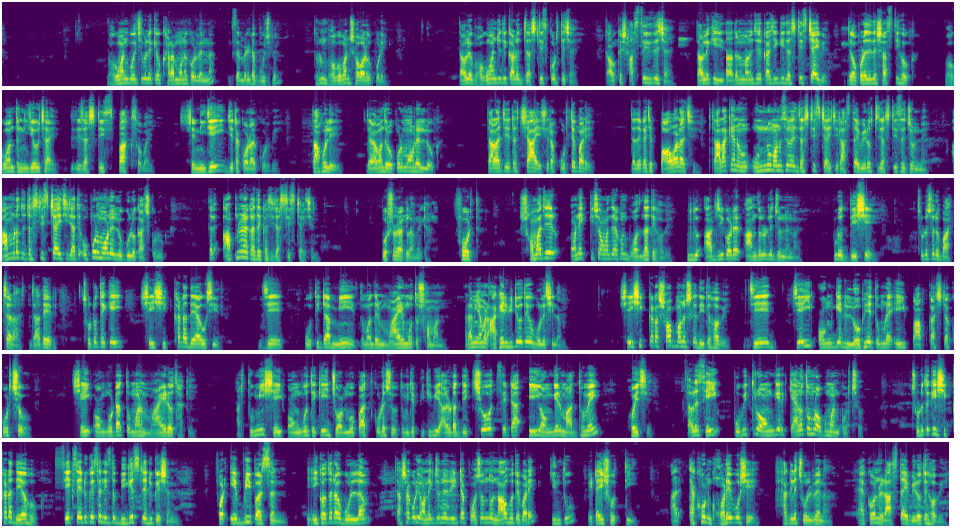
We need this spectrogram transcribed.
ভগবান বলছি বলে কেউ খারাপ মনে করবেন না এক্সাম্পলটা বুঝবেন। ধরুন ভগবান সবার উপরে। তাহলে ভগবান যদি কারোর জাস্টিস করতে চায়, কাউকে শাস্তি দিতে চায়, তাহলে কি সাধারণ মানুষের কাছে কি জাস্টিস চাইবে? যে অপরাধীদের শাস্তি হোক, ভগবান তো নিজেও চায় যে জাস্টিস পাক সবাই। সে নিজেই যেটা করার করবে। তাহলে যারা আমাদের ওপর মহলের লোক, তারা যেটা চায় সেটা করতে পারে, যাদের কাছে পাওয়ার আছে, তারা কেন অন্য মানুষের কাছে জাস্টিস চাইছে, রাস্তায় বেরোচ্ছে জাস্টিসের জন্যে? আমরা তো জাস্টিস চাইছি যাতে ওপর মহলের লোকগুলো কাজ করুক। তাহলে আপনারা কাদের কাছে জাস্টিস চাইছেন? প্রশ্ন রাখলাম এটা। ফোর্থ সমাজের অনেক কিছু আমাদের এখন বদলাতে হবে। শুধু আরজি করের আন্দোলনের জন্য নয়, পুরো দেশে ছোট ছোট বাচ্চারা যাদের ছোট থেকেই সেই শিক্ষাটা দেওয়া উচিত যে প্রতিটা মেয়ে তোমাদের মায়ের মতো সমান। আর আমি আমার আগের ভিডিওতেও বলেছিলাম, সেই শিক্ষাটা সব মানুষকে দিতে হবে। যে যেই অঙ্গের লোভে তোমরা এই পাপ কাজটা করছ, সেই অঙ্গটা তোমার মায়েরও থাকে। আর তুমি সেই অঙ্গ থেকেই জন্মপাত করেছ, তুমি যে পৃথিবীর আলোটা দেখছ, সেটা এই অঙ্গের মাধ্যমেই হয়েছে। তাহলে সেই পবিত্র অঙ্গের কেন তোমরা অপমান করছ? ছোটো থেকেই শিক্ষাটা দেওয়া হোক। Sex education is the biggest education for every person এই কথাটাও বললাম, আশা করি অনেকজনের এইটা পছন্দ নাও হতে পারে, কিন্তু এটাই সত্যি। আর এখন ঘরে বসে থাকলে চলবে না। এখন রাস্তায় বেরোতে হবে।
